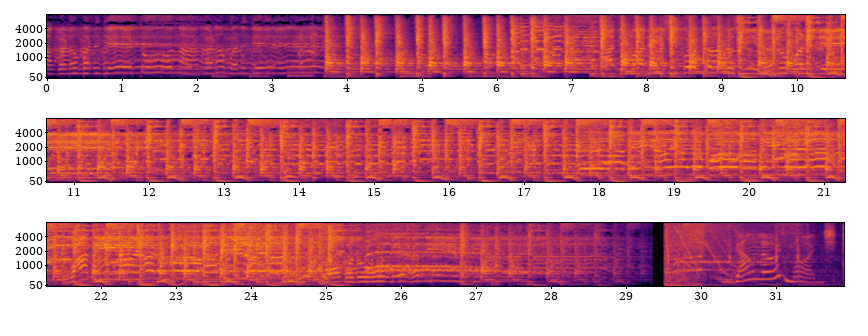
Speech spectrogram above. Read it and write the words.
નાગણ બનજે તું નાગણ બનજે. આજ મારી સિકોતર સિંહનું બનજે. વાદી Download Modge.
